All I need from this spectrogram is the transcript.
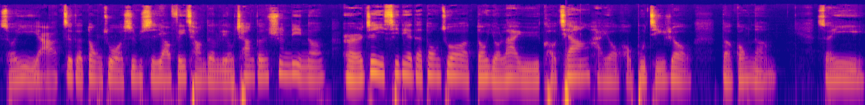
所以呀，这个动作是不是要非常的流畅跟顺利呢？而这一系列的动作都有赖于口腔还有喉部肌肉的功能。所以，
